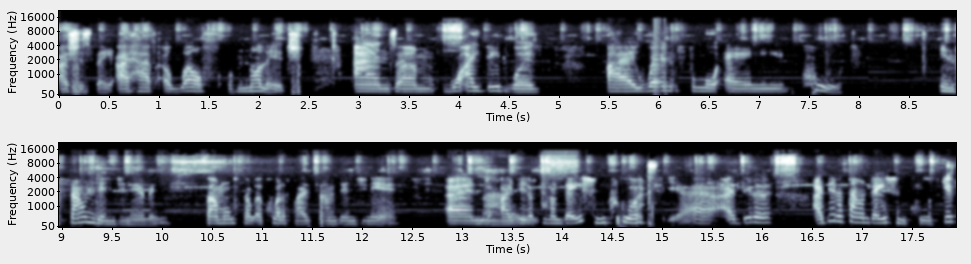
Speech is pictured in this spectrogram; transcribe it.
I should say, I have a wealth of knowledge. And um, what I did was I went for a course in sound engineering. So I'm also a qualified sound engineer. And nice. I did a foundation course. Yeah, I did a I did a foundation course. Give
